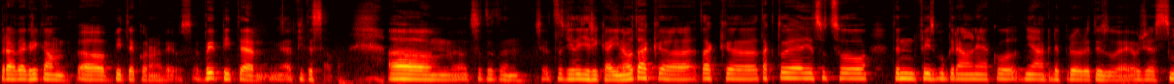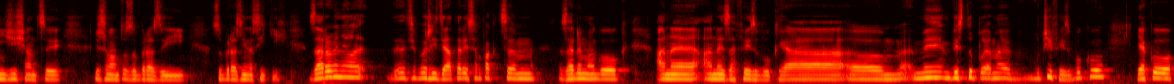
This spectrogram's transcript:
Právě jak říkám, uh, píte koronavirus, píte, píte savo. Um, co to ten, co ti lidi říkají, no tak, tak, tak to je něco, co ten Facebook reálně jako nějak deprioritizuje, jo? že sníží šanci, že se vám to zobrazí, zobrazí na sítích. Zároveň ale třeba říct, já tady jsem fakt jsem za demagog a ne, a ne za Facebook. Já, um, my vystupujeme vůči Facebooku jako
